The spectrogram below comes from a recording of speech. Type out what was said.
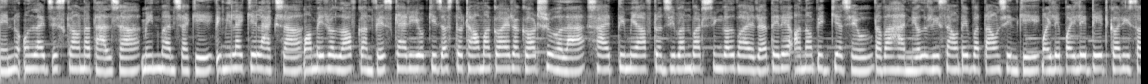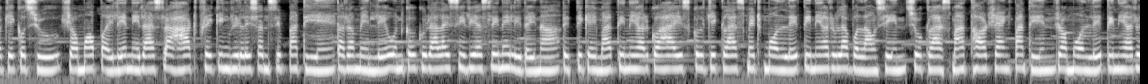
मेन उनलाई जिस्काउन थाल्छ। मेन भन्छ कि तिमीलाई के लाग्छ? म मेरो लभ कन्फेस क्यारियो कि जस्तो ठाउँमा गएर गर्छु होला। सायद तिमी आफ्नो जीवनभर सिङ्गल भएर धेरै अनभिज्ञ छेउ। तब हान्योल रिसाउँदै बताउँछिन् कि मैले पहिले डेट गरिसकेको छु र म पहिले निराश र हार्ट ब्रेकिङ रिलेसनसिपमा थिएँ। तर मेनले उनको कुरालाई सिरियसली नै लिँदैन। त्यत्तिकैमा तिनीहरूको हाई स्कुलकी क्लासमेट मोनले तिनीहरूलाई बोलाउँछिन्। जो क्लासमा थर्ड ऱ्याङ्कमा थिइन् र मोनले तिनीहरू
